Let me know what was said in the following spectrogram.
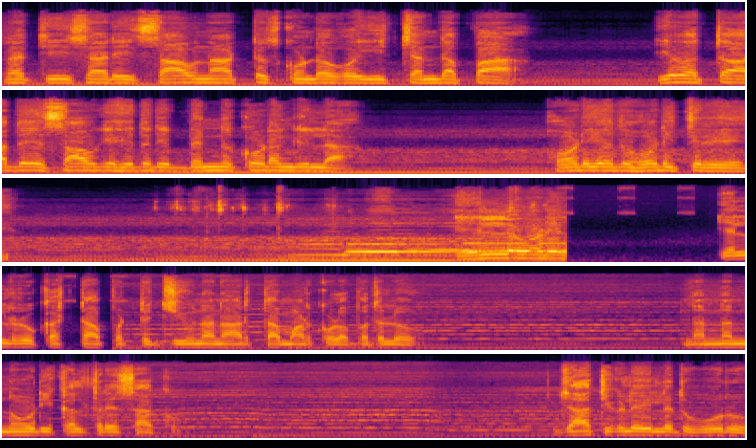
ಪ್ರತಿ ಸಾರಿ ಸಾವನ್ನ ಅಟ್ಟಿಸ್ಕೊಂಡೋಗೋ ಈ ಚಂದಪ್ಪ ಇವತ್ತು ಅದೇ ಸಾವಿಗೆ ಹೆದರಿ ಬೆನ್ನು ಕೊಡಂಗಿಲ್ಲ. ಹೊಡಿಯೋದು ಹೊಡಿತೀರಿ. ಎಲ್ಲಿ ಹೊಡಿ. ಎಲ್ಲರೂ ಕಷ್ಟಪಟ್ಟು ಜೀವನನ ಅರ್ಥ ಮಾಡ್ಕೊಳ್ಳೋ ಬದಲು ನನ್ನನ್ನು ನೋಡಿ ಕಲ್ತರೆ ಸಾಕು. ಜಾತಿಗಳೇ ಇಲ್ಲದ ಊರು,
